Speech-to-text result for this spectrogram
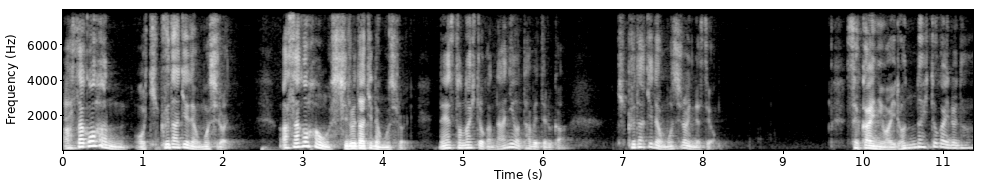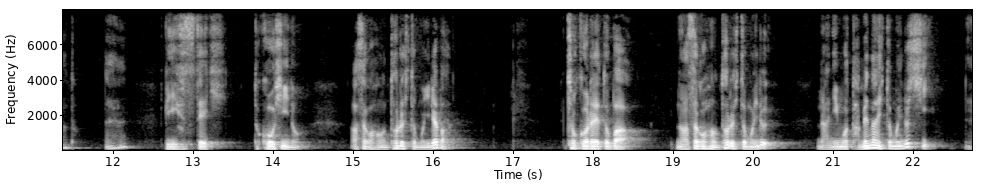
朝ごはんを聞くだけで面白い。朝ごはんを知るだけで面白い、ね、その人が何を食べてるか聞くだけで面白いんですよ。世界にはいろんな人がいるなと、ね、ビーフステーキとコーヒーの朝ごはんを取る人もいればチョコレートバーの朝ごはんを取る人もいる。何も食べない人もいるし、ね、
